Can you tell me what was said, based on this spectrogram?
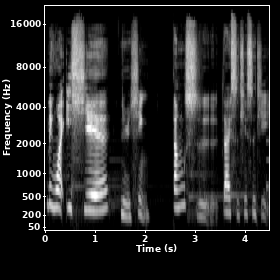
另外一些女性。当时在十七世纪，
